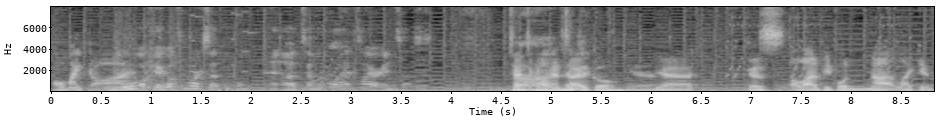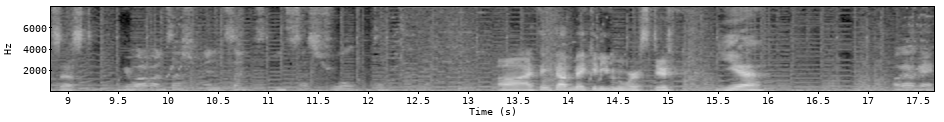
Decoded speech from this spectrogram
Oh my god. Ooh, okay, what's more acceptable? Uh, tentacle hentai or incest? Tentacle Ah, hentai. Tentacle, yeah. Yeah. Because a lot of people not like incest. Okay, what about incest incest incestual hentai? Uh, I think that'd make it even worse, dude. Yeah. Okay, okay.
